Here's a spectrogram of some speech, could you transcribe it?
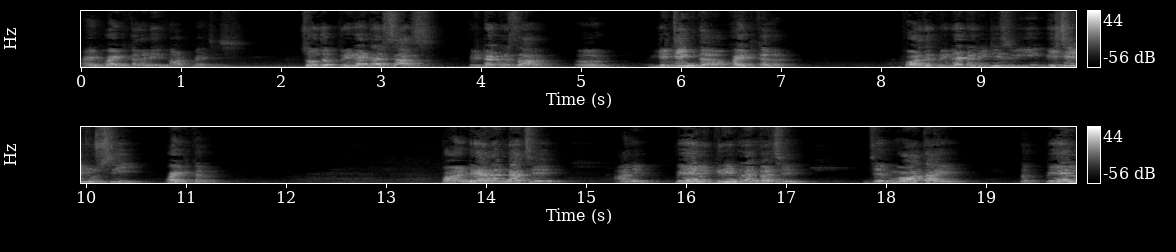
and white color is not matches. So the predators are predators are uh, eating the white color. For the predator it is e- easy to see white color. पांढऱ्या रंगाचे आणि पेल ग्रीन रंगाचे जे मॉथ आहे तर पेल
